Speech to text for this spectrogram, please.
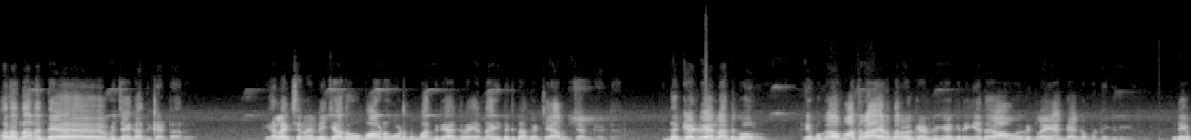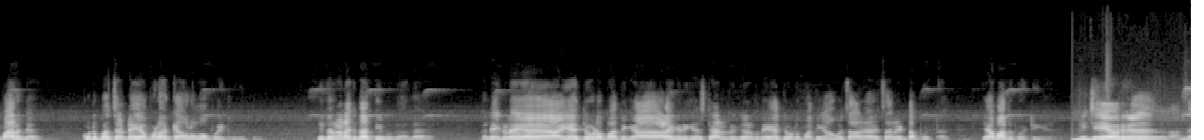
அதை தானே தே விஜயகாந்த் கேட்டார். எலெக்ஷனில் நிற்காத உன் மகனை கொண்டு வந்து மந்திரி ஆக்குற என்ன? இதுக்கு தான் கட்சி ஆரம்பிச்சான்னு கேட்டார். இந்த கேள்வி எல்லாத்துக்கும் வரும். திமுக மாத்திரம் ஆயிரம் தடவை கேள்வி கேட்குறீங்க இதை அவங்க ஏன் கேட்க மாட்டேங்கிறீங்க? இன்றைக்கி பாருங்கள் குடும்ப சண்டை எவ்வளோ கேவலமாக போயிட்டுருக்குது இது நடக்குதா திமுகவில் நீங்களும் ஏ- ஏத்தி விட பார்த்தீங்க அழகிரிக்கு ஸ்டாலின் இருக்கிறது ஏற்றி விட பார்த்தீங்க அவங்க சைலண்டாக போயிட்டாங்க. ஏமாந்து போயிட்டீங்க. விஜய் அவர்கள் அந்த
